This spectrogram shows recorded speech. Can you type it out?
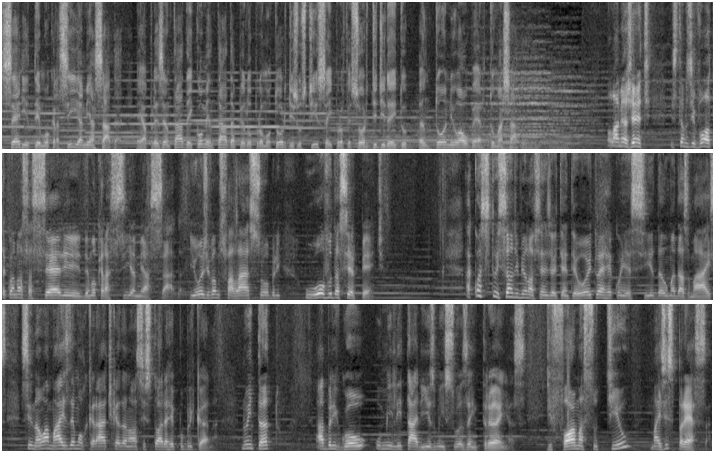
Série Democracia Ameaçada é apresentada e comentada pelo promotor de justiça e professor de direito Antônio Alberto Machado. Olá, minha gente. Estamos de volta com a nossa série Democracia Ameaçada. E hoje vamos falar sobre o ovo da serpente. A Constituição de 1988 é reconhecida uma das mais, se não a mais democrática da nossa história republicana. No entanto, abrigou o militarismo em suas entranhas, de forma sutil, mas expressa.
